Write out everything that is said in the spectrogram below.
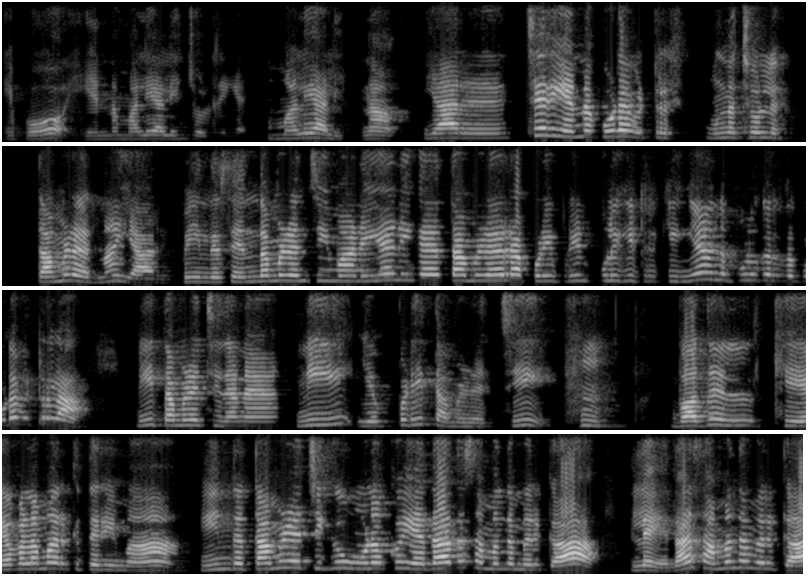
இப்போ என்ன மலையாளின்னு சொல்றீங்க. மலையாளி நான் யாரு? சரி என்ன கூட விட்டுரு. உன்னை சொல்லு. தமிழர்னா யாரு? இப்ப இந்த செந்தமிழன் சீமானையே நீங்க தமிழர் அப்படி இப்படின்னு புழுகிட்டு இருக்கீங்க. அந்த புழுகிறத கூட விட்டுறலாம். நீ தமிழச்சி தானே? நீ எப்படி தமிழச்சி? பதில் கேவலமா இருக்கு தெரியுமா? இந்த தமிழச்சிக்கும் உனக்கும் ஏதாவது சம்பந்தம் இருக்கா? இல்ல ஏதாவது சம்பந்தம் இருக்கா?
